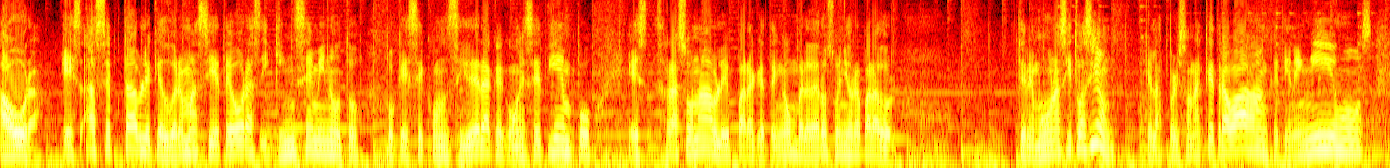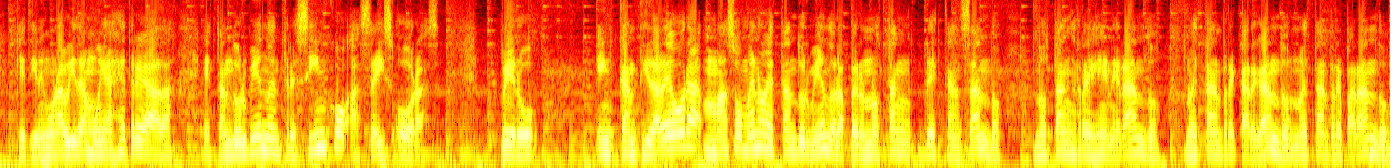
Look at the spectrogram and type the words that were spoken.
Ahora, es aceptable que duerma 7 horas y 15 minutos porque se considera que con ese tiempo es razonable para que tenga un verdadero sueño reparador. Tenemos una situación que las personas que trabajan, que tienen hijos, que tienen una vida muy ajetreada, están durmiendo entre 5 a 6 horas. Pero en cantidad de horas más o menos están durmiéndola, pero no están descansando, no están regenerando, no están recargando, no están reparando.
